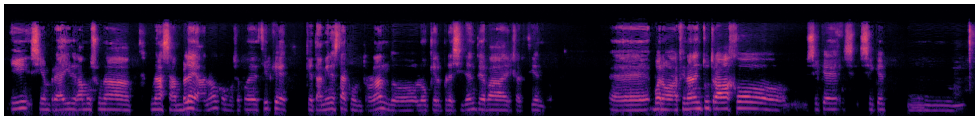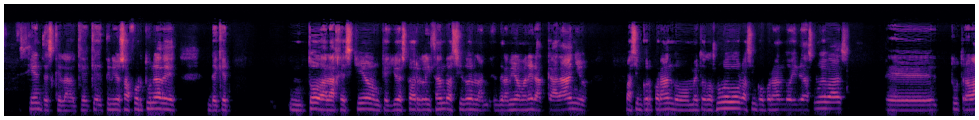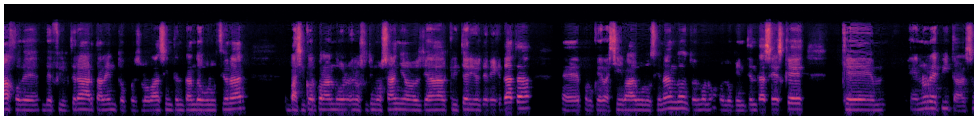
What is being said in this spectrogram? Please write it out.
y siempre hay, digamos, una, una asamblea, ¿no? Como se puede decir, que, que, también está controlando lo que el presidente va ejerciendo. Eh, bueno, al final en tu trabajo sí que, sí que mm, sientes que, la, he tenido esa fortuna de, de que toda la gestión que yo he estado realizando ha sido de la misma manera. Cada año vas incorporando métodos nuevos, vas incorporando ideas nuevas. Eh, tu trabajo de, filtrar talento, pues lo vas intentando evolucionar. vas incorporando en los últimos años ya criterios de Big Data, eh, porque así va evolucionando. Entonces, bueno, lo que intentas es que, que no repitas,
